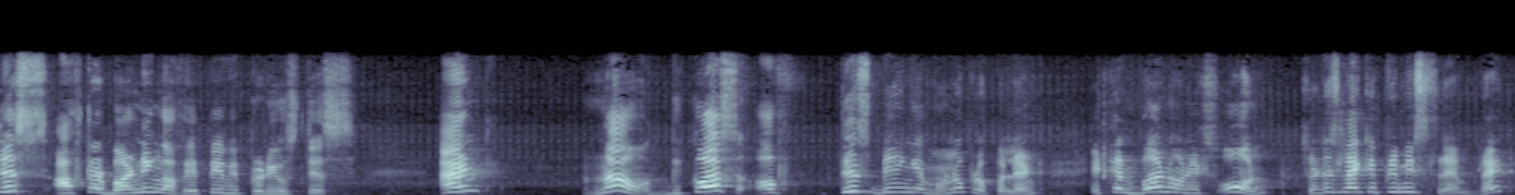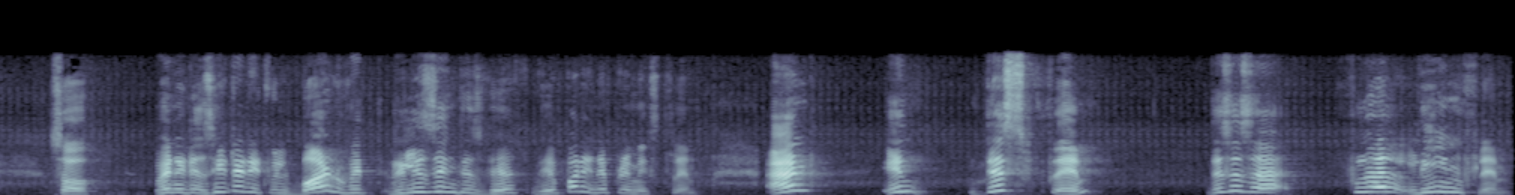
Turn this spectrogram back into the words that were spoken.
this after burning of AP we produce this and now because of this being a monopropellant it can burn on its own. So, it is like a premix flame right. So, when it is heated it will burn with releasing this vapor in a premix flame and in this flame this is a fuel lean flame.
